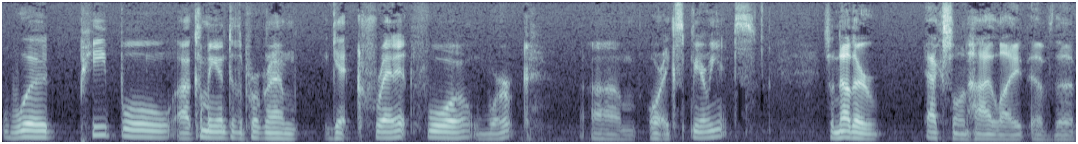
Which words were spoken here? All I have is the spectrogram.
would people uh, coming into the program get credit for work um, or experience? It's another excellent highlight of the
